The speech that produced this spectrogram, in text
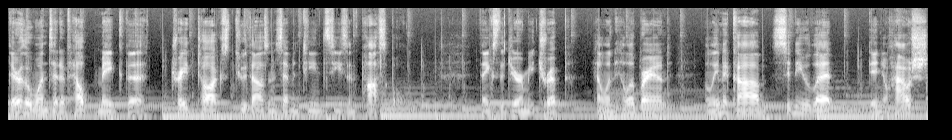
They're the ones that have helped make the Trade Talks 2017 season possible. Thanks to Jeremy Tripp, Helen Hillebrand, Melina Cobb, Sydney Ouellette, Daniel Hausch,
